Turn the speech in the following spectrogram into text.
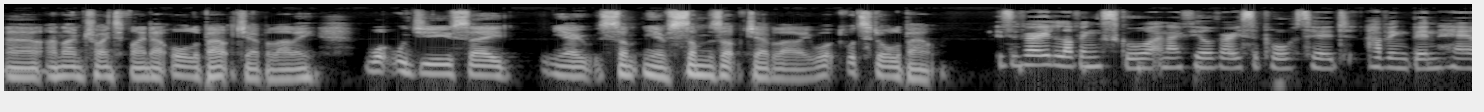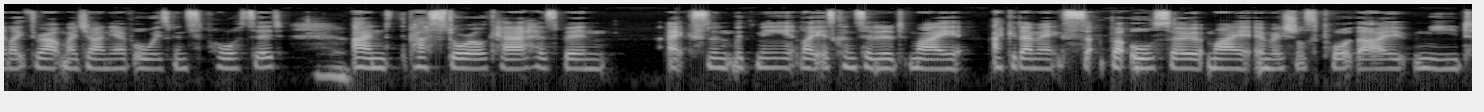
uh, and I'm trying to find out all about Jebel Ali. What would you say? You know, some you know sums up Jebel Ali. What what's it all about? It's a very loving school, and I feel very supported. Having been here, like throughout my journey, I've always been supported, and the pastoral care has been excellent with me. Like it's considered my academics, but also my emotional support that I need.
